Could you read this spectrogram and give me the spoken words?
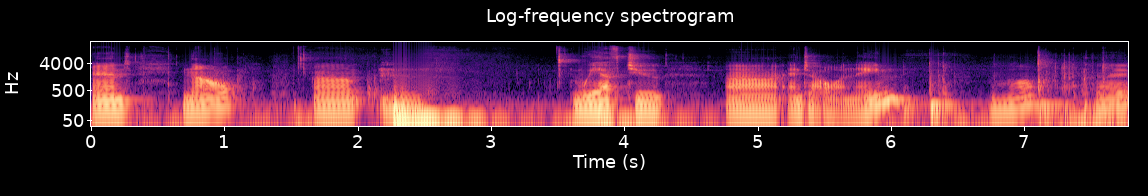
And now um, we have to uh, enter our name. Okay.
